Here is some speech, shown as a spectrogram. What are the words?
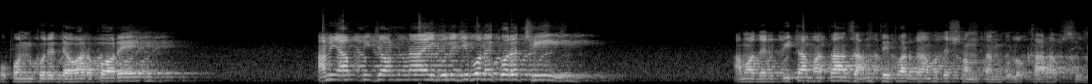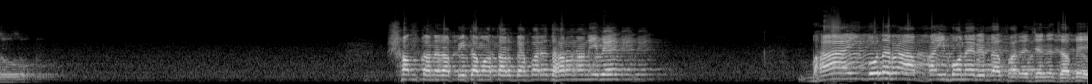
ওপেন করে দেওয়ার পরে আমি আপনি যে অন্যায়গুলি জীবনে করেছি, আমাদের পিতা মাতা জানতে পারবে আমাদের সন্তানগুলো খারাপ ছিল। সন্তানেরা পিতা মাতার ব্যাপারে ধারণা নিবে, ভাই বোনেরা ভাই বোনের ব্যাপারে জেনে যাবে।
